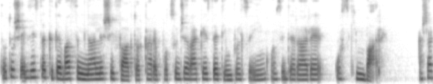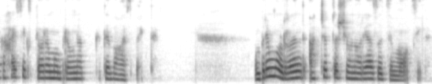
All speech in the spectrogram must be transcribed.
Totuși există câteva semnale și factori care pot sugera că este timpul să iei în considerare o schimbare. Așa că hai să explorăm împreună câteva aspecte. În primul rând, acceptă și onorează-ți emoțiile.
